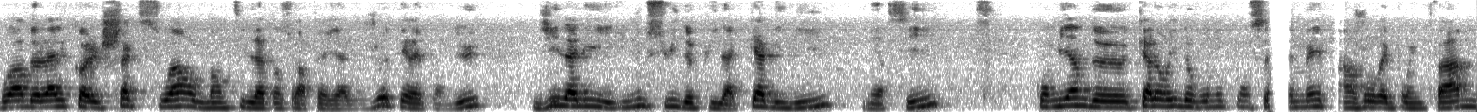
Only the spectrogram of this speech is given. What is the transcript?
Boire de l'alcool chaque soir augmente-t-il la tension artérielle? Je t'ai répondu. Gilali, il nous suit depuis la Kabylie. Merci. Combien de calories devons-nous consommer par jour et pour une femme?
